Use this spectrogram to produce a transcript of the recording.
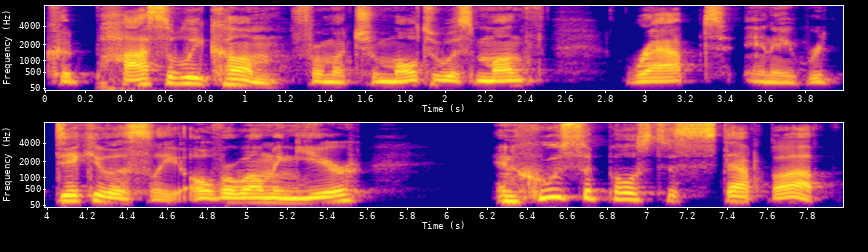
could possibly come from a tumultuous month wrapped in a ridiculously overwhelming year? And who's supposed to step up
